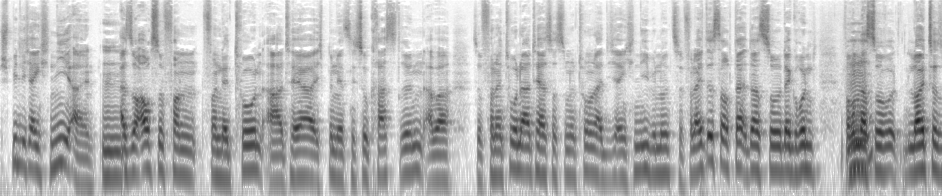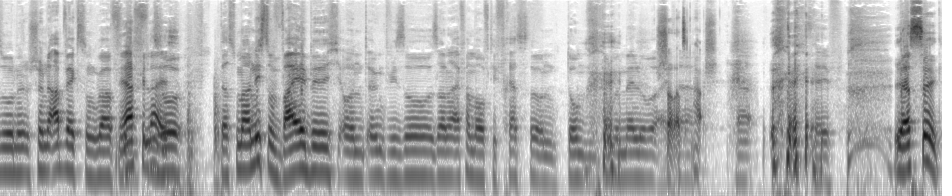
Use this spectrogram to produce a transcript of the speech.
spiele ich eigentlich nie ein. Mhm. Also auch so von, von der Tonart her, ich bin jetzt nicht so krass drin, aber so von der Tonart her ist das so eine Tonart, die ich eigentlich nie benutze. Vielleicht ist auch da, das so der Grund, warum Mhm. das so Leute so eine schöne Abwechslung war. Für, Ja, vielleicht. So, dass man nicht so weibig und irgendwie so, sondern einfach mal auf die Fresse und dumm, dumme. Shoutout Alter. zum Hasch. Ja, safe. Ja, sick.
